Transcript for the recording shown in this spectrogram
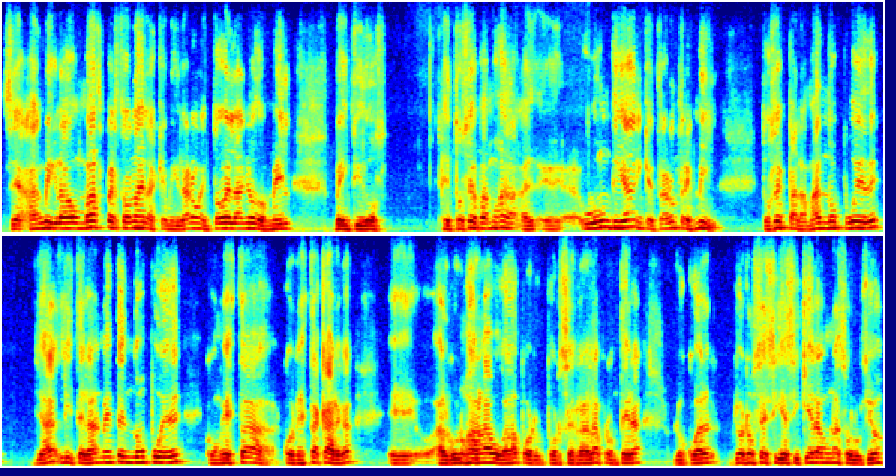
se han migrado más personas de las que migraron en todo el año 2022. Entonces vamos a, eh, hubo un día en que entraron 3.000. Entonces Panamá no puede, ya literalmente no puede con esta, con esta carga. Eh, algunos han abogado por, por cerrar la frontera, lo cual yo no sé si es siquiera una solución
